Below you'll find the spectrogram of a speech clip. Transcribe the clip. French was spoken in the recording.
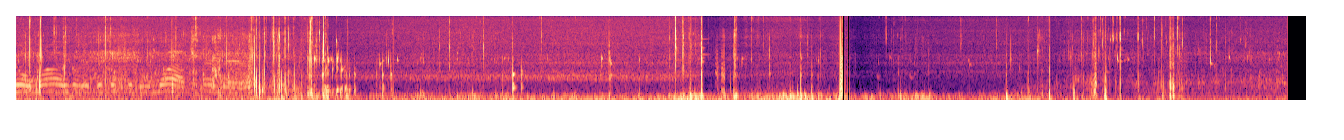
Non, moi, j'aurais peut-être fait pour moi après.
